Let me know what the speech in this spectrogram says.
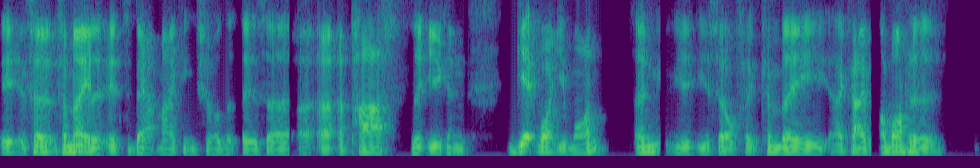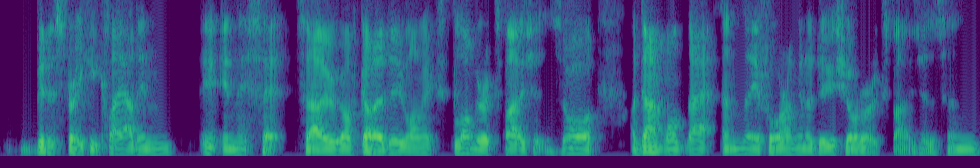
it, for, for me, it's about making sure that there's a, a, a, path that you can get what you want and you, yourself. It can be, okay, I want a bit of streaky cloud in in this set. So I've got to do long, longer exposures, or I don't want that, and therefore I'm going to do shorter exposures. And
